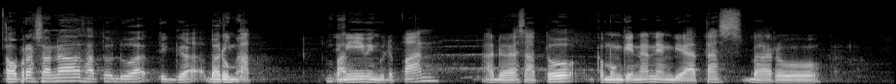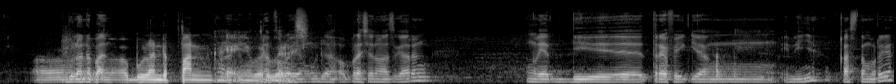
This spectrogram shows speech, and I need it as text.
Operasional 1 2 3 baru 4. Empat. Ini minggu depan ada satu kemungkinan yang di atas baru Bulan depan. eh, bulan depan kayaknya Nah, baru kalau beres. yang udah operasional sekarang ngelihat di traffic yang ininya customernya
